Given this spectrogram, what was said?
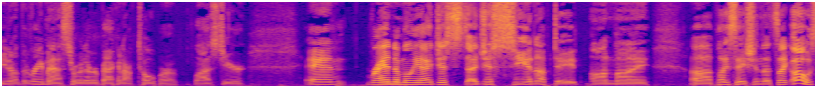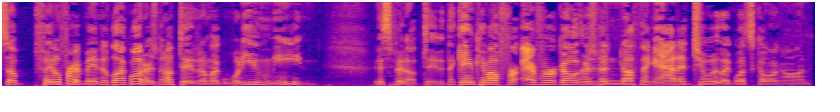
You know the remaster or whatever back in October last year, and randomly I just I just see an update on my uh, PlayStation that's like oh so Fatal Frame Made in Blackwater has been updated. I'm like what do you mean? It's been updated. The game came out forever ago. There's been nothing added to it. Like what's going on?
